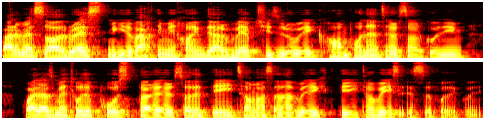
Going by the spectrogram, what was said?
برای مثال رست میگه وقتی می‌خوایم در وب چیزی رو به یک کامپوننت ارسال کنیم باید از method POST برای ارسال data مثلا به یک database استفاده کنیم.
